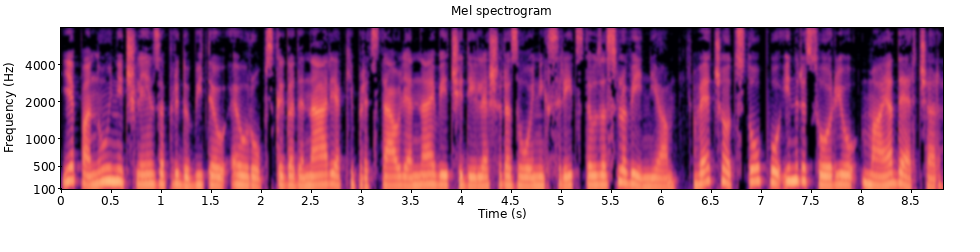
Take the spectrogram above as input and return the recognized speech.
je pa nujni člen za pridobitev evropskega denarja, ki predstavlja največji delež razvojnih sredstev za Slovenijo. Več o odstopu in resorju Maja Derčar.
